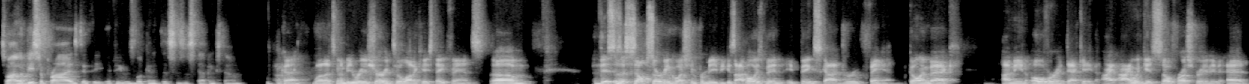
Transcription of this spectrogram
so I would be surprised if he if he was looking at this as a stepping stone. Okay, well that's going to be reassuring to a lot of K State fans. Um, this is a self-serving question for me because I've always been a big Scott Drew fan. Going back, I mean, over a decade, I, I would get so frustrated at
